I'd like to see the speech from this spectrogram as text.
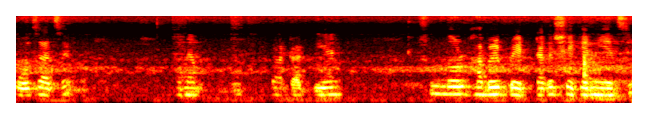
পোচ আছে। এখানে বাটার দিয়ে সুন্দরভাবে ব্রেডটাকে সেঁকে নিয়েছি।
